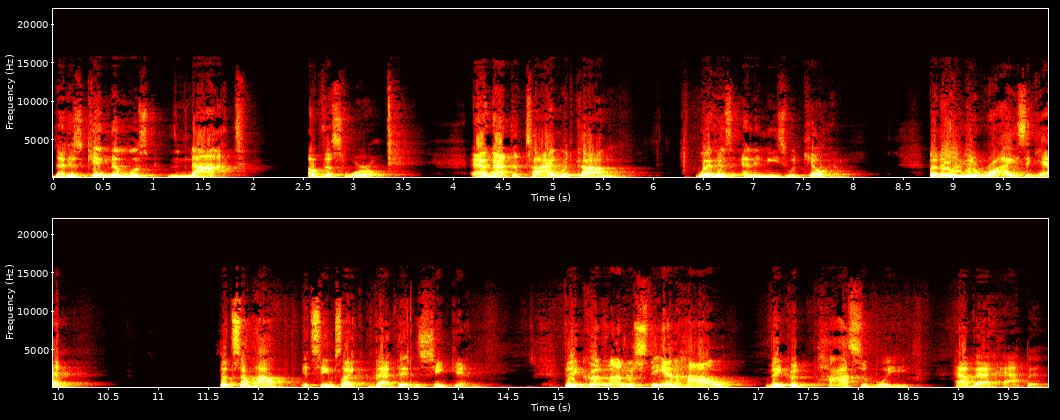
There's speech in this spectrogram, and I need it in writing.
that his kingdom was not of this world and that the time would come when his enemies would kill him, but that he would rise again. But somehow it seems like that didn't sink in. They couldn't understand how they could possibly have that happen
